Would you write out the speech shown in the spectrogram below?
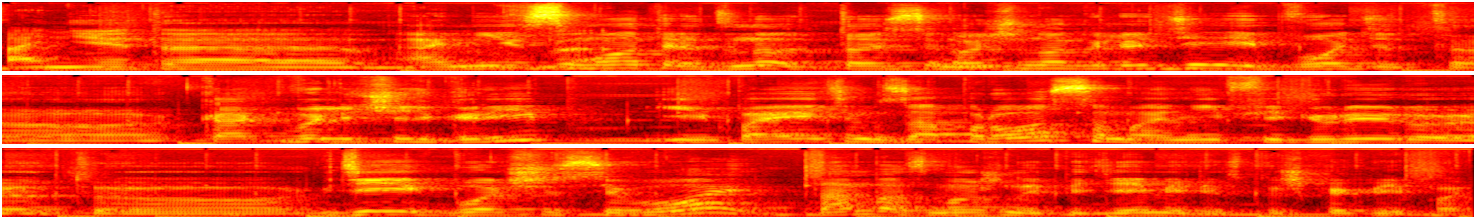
Они это... Они смотрят, ну, то есть очень много людей вводят, э, как вылечить грипп, и по этим запросам они фигурируют, э, где их больше всего, там возможна эпидемия или вспышка гриппа.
